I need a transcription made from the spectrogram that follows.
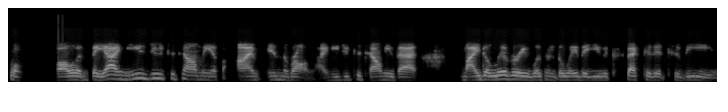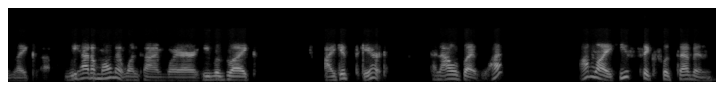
swallow and say, yeah, I need you to tell me if I'm in the wrong. I need you to tell me that my delivery wasn't the way that you expected it to be. Like we had a moment one time where he was like, I get scared. And I was like, what? I'm like, he's six foot seven.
